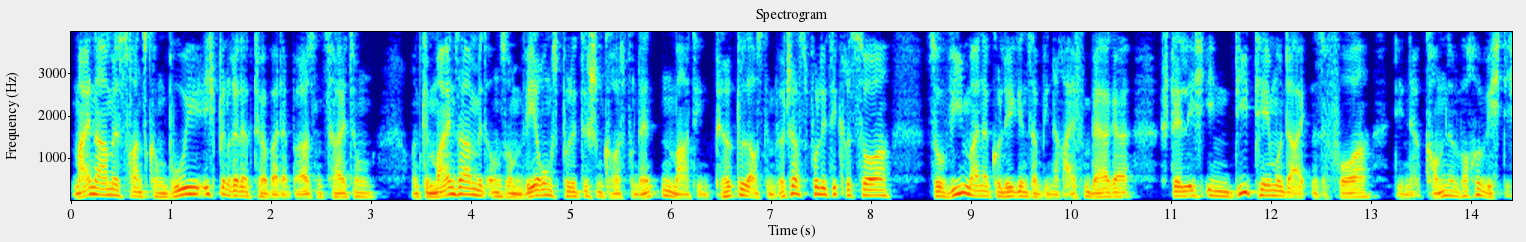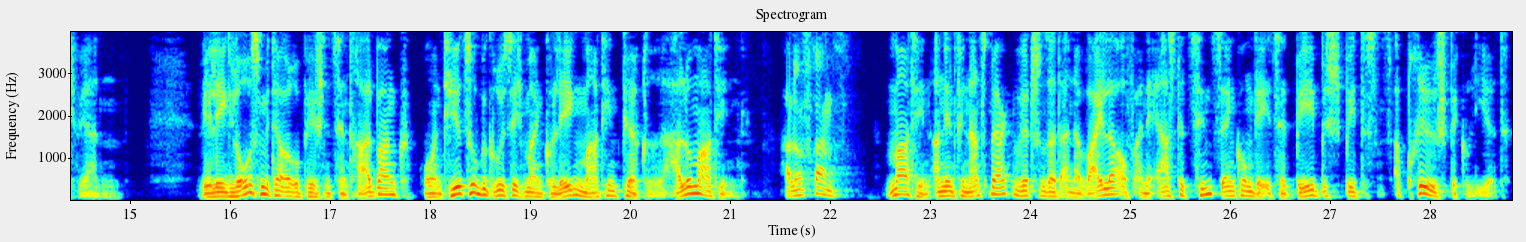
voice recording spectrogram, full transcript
Mein Name ist Franz Kongbui, ich bin Redakteur bei der Börsenzeitung und gemeinsam mit unserem währungspolitischen Korrespondenten Martin Pirkel aus dem Wirtschaftspolitikressort sowie meiner Kollegin Sabine Reifenberger stelle ich Ihnen die Themen und Ereignisse vor, die in der kommenden Woche wichtig werden. Wir legen los mit der Europäischen Zentralbank und hierzu begrüße ich meinen Kollegen Martin Pirkel. Hallo Martin. Hallo Franz. Martin, an den Finanzmärkten wird schon seit einer Weile auf eine erste Zinssenkung der EZB bis spätestens April spekuliert.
